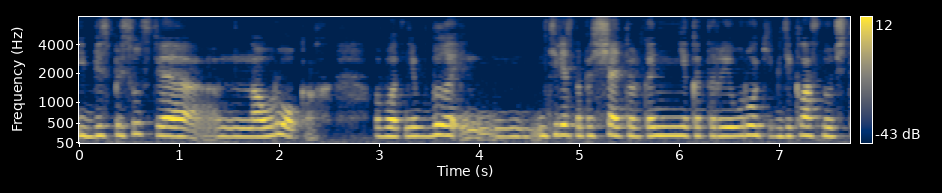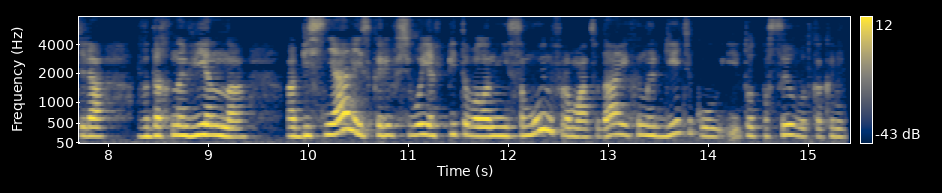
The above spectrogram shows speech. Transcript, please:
и без присутствия на уроках. Вот, мне было интересно посещать только некоторые уроки, где классные учителя вдохновенно объясняли, и, скорее всего, я впитывала не саму информацию, да, а их энергетику и тот посыл, вот как они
